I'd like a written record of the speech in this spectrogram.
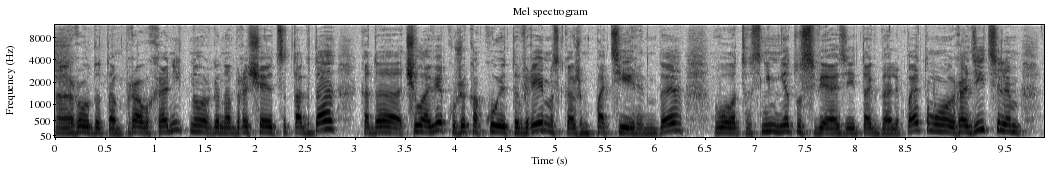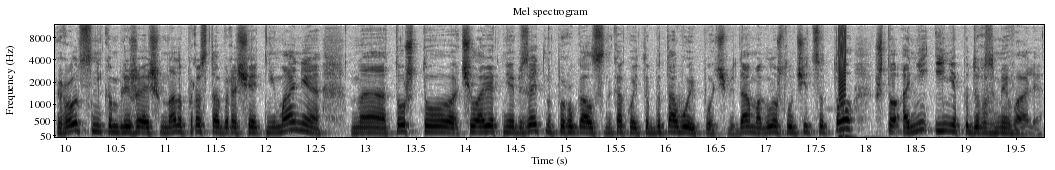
э, рода там, правоохранительные органы обращаются тогда, когда человек уже какое-то время, скажем, потерян, да, вот, с ним нету связи и так далее. Поэтому родителям, родственникам ближайшим надо просто обращать внимание на то, что человек не обязательно поругался на какой-то бытовой почве, да, могло случиться то, что они и не подразумевали.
